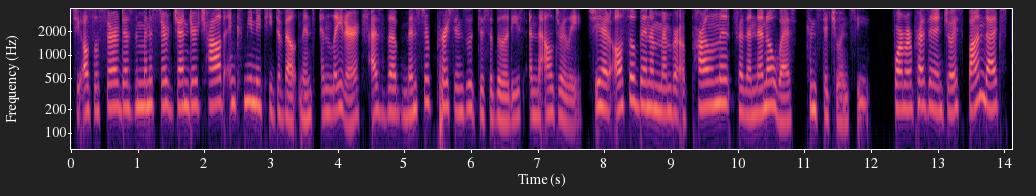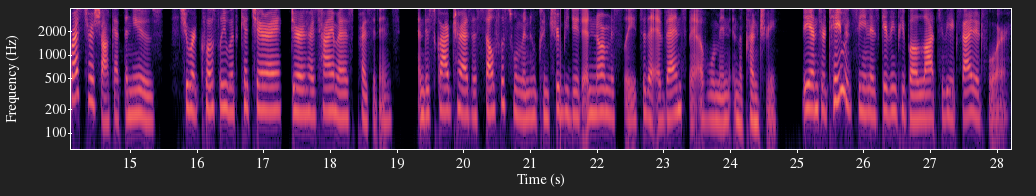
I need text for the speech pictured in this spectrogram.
She also served as the Minister of Gender, Child, and Community Development and later as the Minister of Persons with Disabilities and the Elderly. She had also been a member of Parliament for the Neno West constituency. Former President Joyce Banda expressed her shock at the news. She worked closely with Kachere during her time as president and described her as a selfless woman who contributed enormously to the advancement of women in the country. The entertainment scene is giving people a lot to be excited for.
